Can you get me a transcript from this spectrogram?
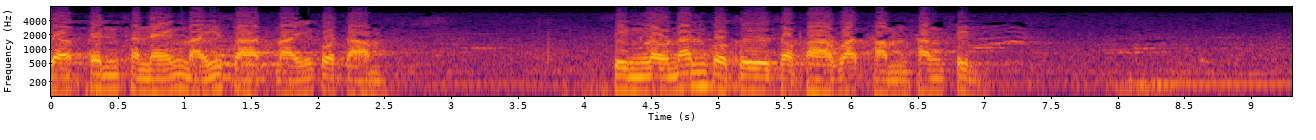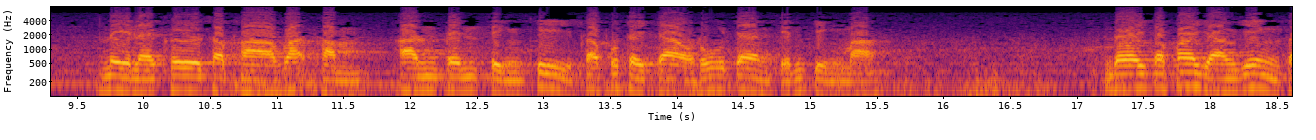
จะเป็นแขนงไหนศาสตร์ไหนก็ตาม สิ่งเหล่านั้นก็คือสภาวะธรรมทั้งสิ้น นี่แหละคือสภาวะธรรม อันเป็นสิ่งที่พระพุทธเจ้ารู้แจ้งเห็นจริงมา โดยเฉพาะอย่างยิ่งส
